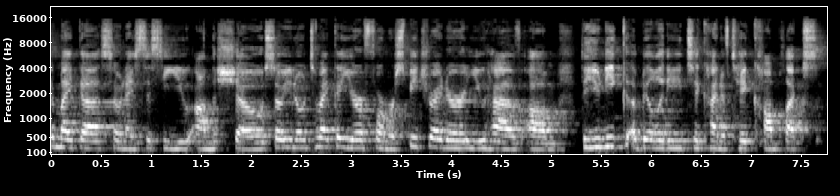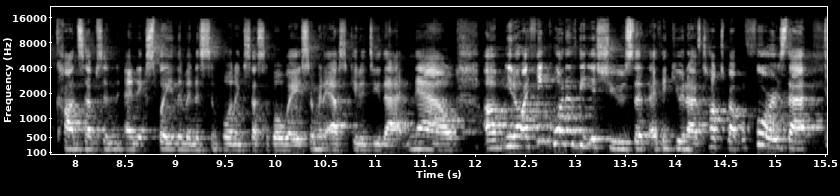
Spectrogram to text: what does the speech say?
Tomicah, so nice to see you on the show. So, you know, Tomicah, you're a former speechwriter. You have um, the unique ability to kind of take complex concepts and, and, explain them in a simple and accessible way. So, I'm going to ask you to do that now. Um, you know, I think one of the issues that I think you and I have talked about before is that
